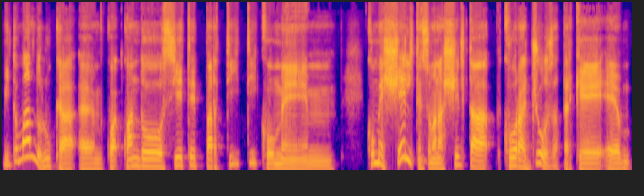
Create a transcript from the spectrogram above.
Mi domando Luca, ehm, qua quando siete partiti come mhmm, come scelta, insomma una scelta coraggiosa, perché è un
